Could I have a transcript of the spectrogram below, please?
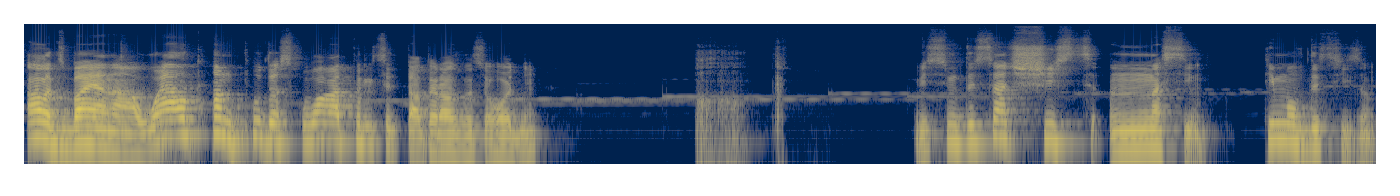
Алекс Баєна, welcome to the squad 35 раз за сьогодні. 86 на 7. Team of the season.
